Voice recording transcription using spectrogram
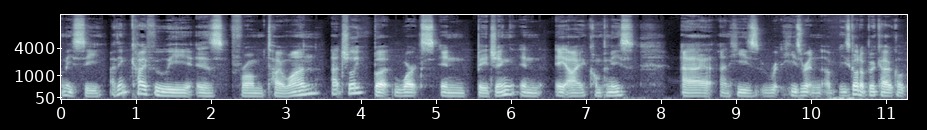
let me see. I think Kai Fu Lee is from Taiwan actually, but works in Beijing in AI companies. Uh, and he's he's written a, he's got a book out called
